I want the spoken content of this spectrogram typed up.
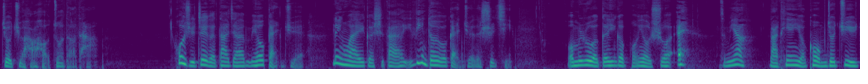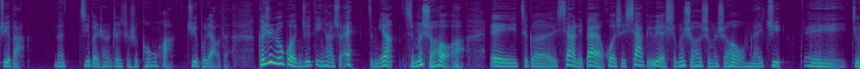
就去好好做到它。或许这个大家没有感觉，另外一个是大家一定都有感觉的事情。我们如果跟一个朋友说：“哎，怎么样？哪天有空我们就聚一聚吧。”那基本上这就是空话，聚不了的。可是如果你就定下说：“哎，怎么样？什么时候啊？哎，这个下礼拜或是下个月什么时候？什么时候我们来聚？”哎，就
